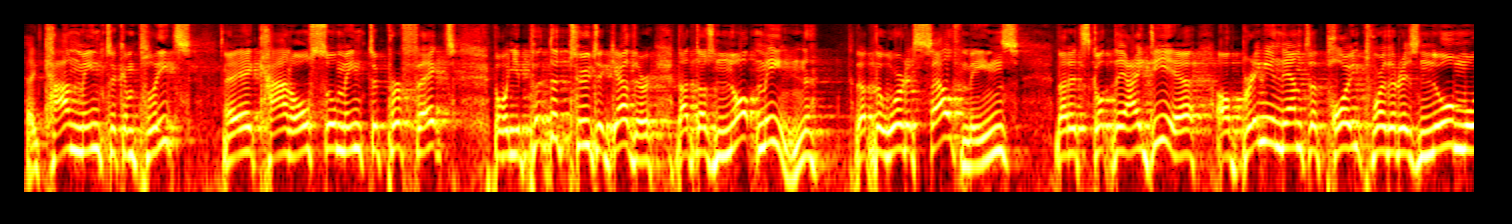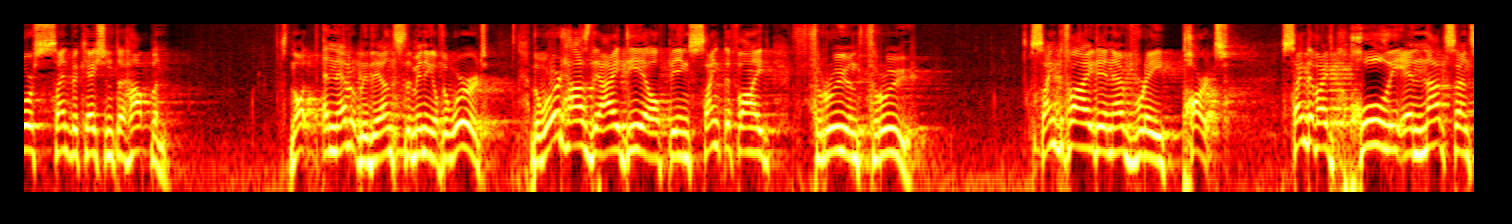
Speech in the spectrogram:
It can mean to complete. It can also mean to perfect. But when you put the two together, that does not mean that the word itself means that it's got the idea of bringing them to the point where there is no more sanctification to happen. It's not inevitably the answer, the meaning of the word. The word has the idea of being sanctified through and through. Sanctified in every part. Sanctified wholly in that sense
